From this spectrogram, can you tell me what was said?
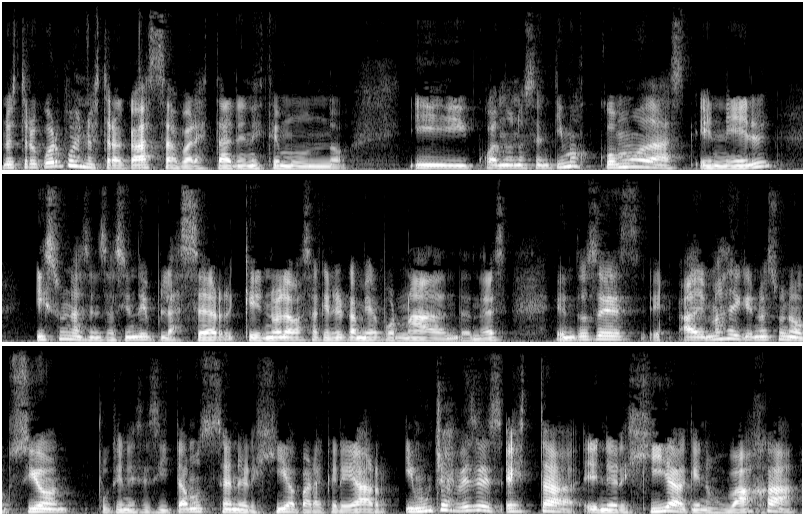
nuestro cuerpo es nuestra casa para estar en este mundo y cuando nos sentimos cómodas en él, es una sensación de placer que no la vas a querer cambiar por nada, ¿entendés? Entonces, eh, además de que no es una opción, porque necesitamos esa energía para crear, y muchas veces esta energía que nos baja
